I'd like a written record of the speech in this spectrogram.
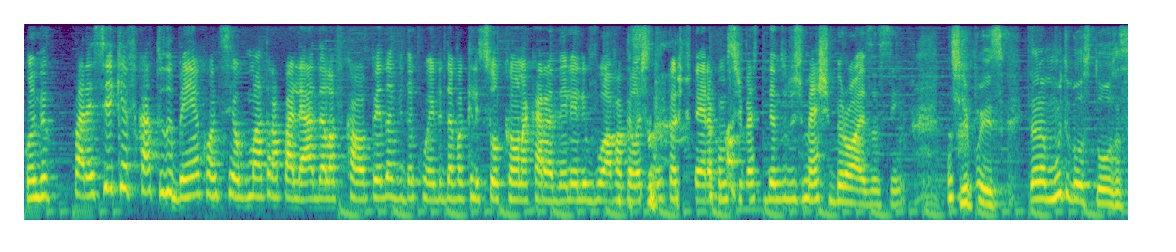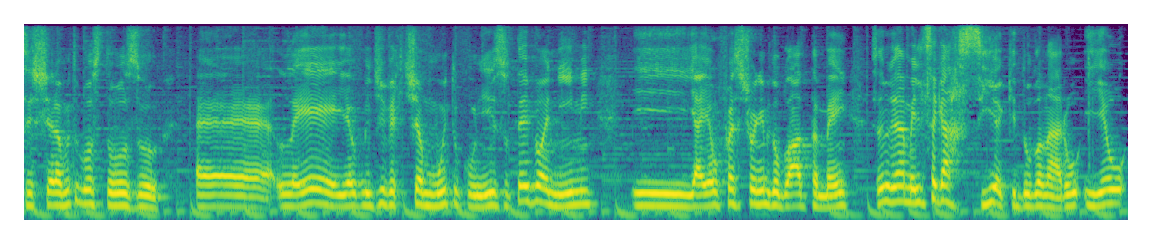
Quando parecia que ia ficar tudo bem, acontecia alguma atrapalhada, ela ficava pé da vida com ele, dava aquele socão na cara dele, ele voava pela estratosfera como se estivesse dentro do Smash Bros, assim. Tipo isso. Então era muito gostoso assistir, era muito gostoso é, ler, e eu me divertia muito com isso. Teve o anime, e aí eu fui assistir o anime dublado também. Se não me engano, é a Melissa Garcia que dubla Naru, e eu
